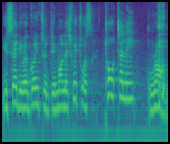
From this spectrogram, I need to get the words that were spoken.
you said you were going to demolish, which was totally wrong.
